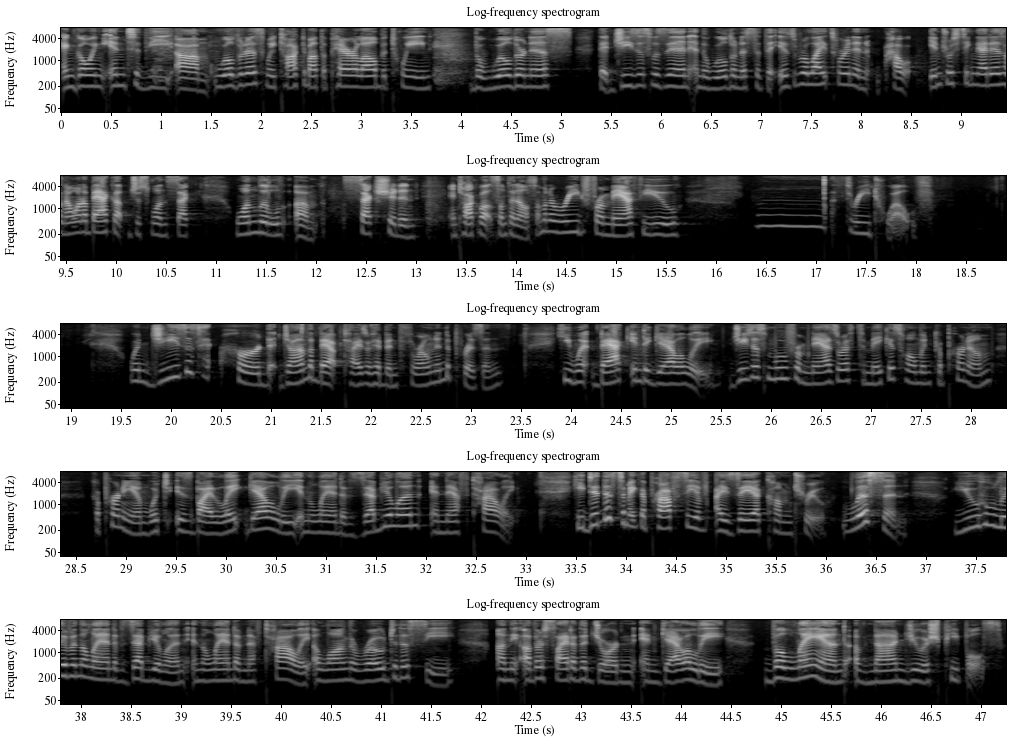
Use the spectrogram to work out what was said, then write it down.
and going into the um, wilderness. We talked about the parallel between the wilderness that Jesus was in and the wilderness that the Israelites were in, and how interesting that is. And I want to back up just one sec, one little um, section, and and talk about something else. I'm going to read from Matthew 3:12. When Jesus heard that John the Baptizer had been thrown into prison, he went back into Galilee. Jesus moved from Nazareth to make his home in Capernaum, Capernaum, which is by Lake Galilee in the land of Zebulun and Naphtali. He did this to make the prophecy of Isaiah come true. Listen, you who live in the land of Zebulun in the land of Naphtali, along the road to the sea, on the other side of the Jordan and Galilee, the land of non Jewish peoples.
